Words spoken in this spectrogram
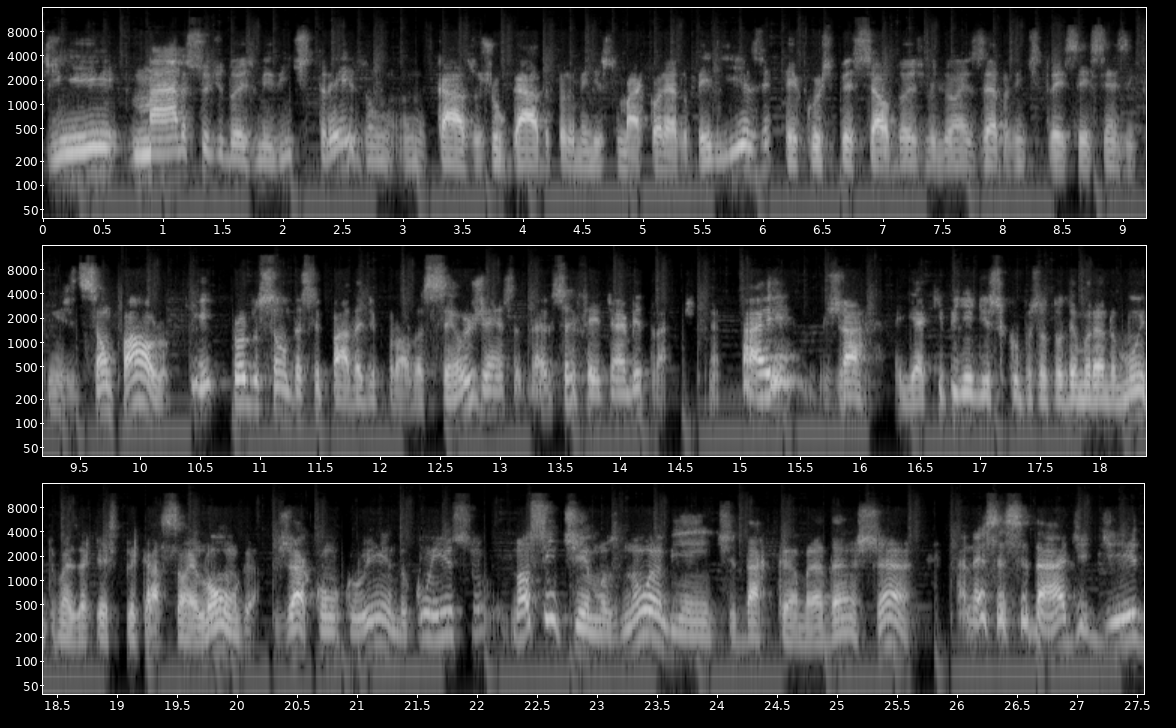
de março de 2023, um, um caso julgado pelo ministro Marco Aurélio Belize, recurso especial 2.023.615 de São Paulo, e produção antecipada de provas sem urgência deve ser feita em arbitragem. Né? Aí, já, e aqui pedir desculpas se eu estou demorando muito, mas aqui a explicação é longa, já concluindo, com isso, nós sentimos no ambiente da Câmara da Anshan a necessidade de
